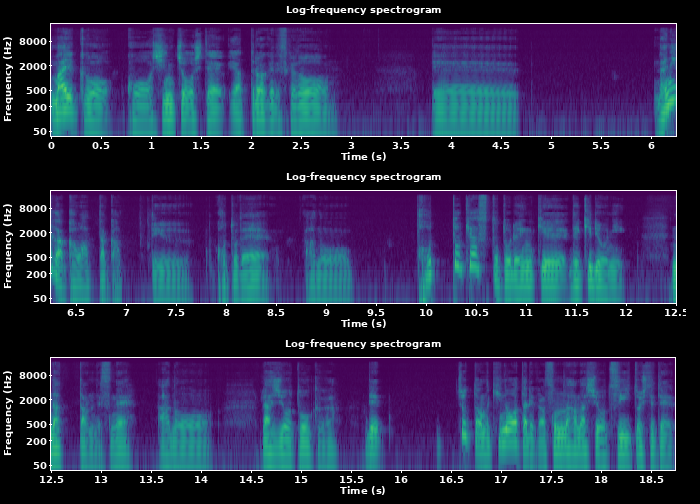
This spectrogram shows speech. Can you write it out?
マイクをこう新調してやってるわけですけど、えー、何が変わったかっていうことで、あの、ポッドキャストと連携できるようになったんですね。あの、ラジオトークが。で、ちょっとあの、昨日あたりからそんな話をツイートしてて、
